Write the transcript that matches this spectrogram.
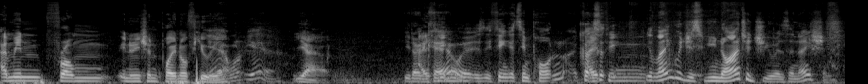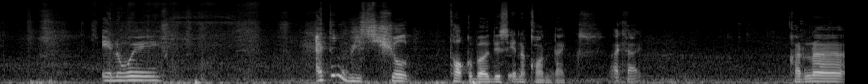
I mean, from Indonesian point of view, yeah, what- yeah. yeah, You don't I care? think- you think it's important? 'Cause I think- your language has united you as a nation. in a way, I think we should talk about this in a context. Okay. Karena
